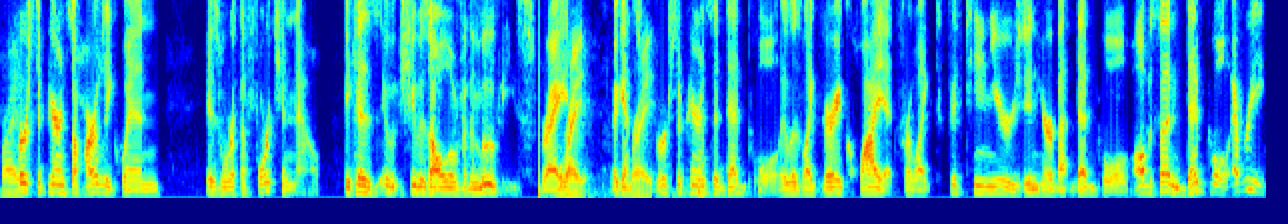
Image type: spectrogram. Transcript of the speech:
Right. First appearance of Harley Quinn is worth a fortune now because it, she was all over the movies, right? right. Again, right. first appearance of Deadpool. It was like very quiet for like 15 years. You didn't hear about Deadpool. All of a sudden, Deadpool. Every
